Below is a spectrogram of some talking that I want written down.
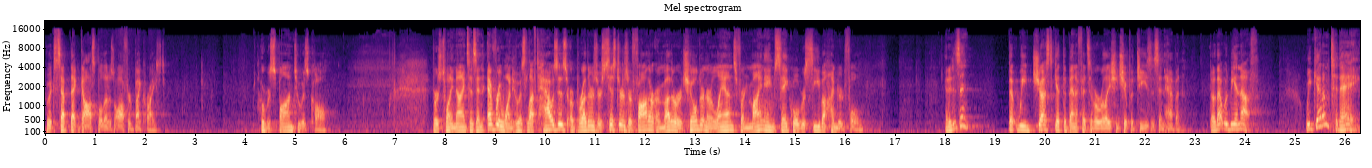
who accept that gospel that is offered by Christ, who respond to his call. Verse 29 says, And everyone who has left houses or brothers or sisters or father or mother or children or lands for my name's sake will receive a hundredfold. And it isn't that we just get the benefits of a relationship with Jesus in heaven, though that would be enough. We get them today.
